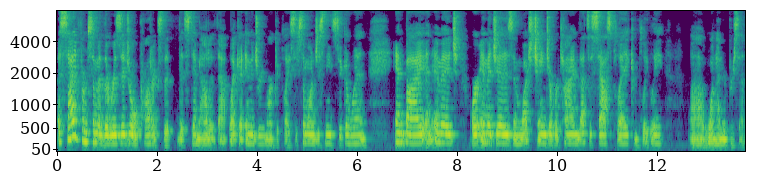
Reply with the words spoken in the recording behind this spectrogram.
Aside from some of the residual products that, that stem out of that, like an imagery marketplace, if someone just needs to go in and buy an image or images and watch change over time, that's a SaaS play completely uh, 100%.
